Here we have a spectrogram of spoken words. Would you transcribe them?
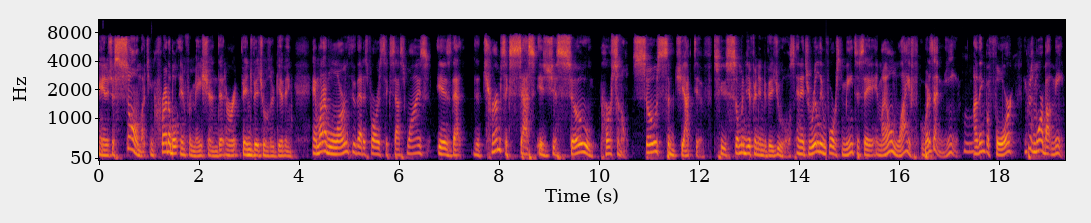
And it's just so much incredible information that our individuals are giving. And what I've learned through that, as far as success wise, is that the term success is just so personal, so subjective to so many different individuals. And it's really forced me to say in my own life, what does that mean? Mm-hmm. I think before, I think it was more about me.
